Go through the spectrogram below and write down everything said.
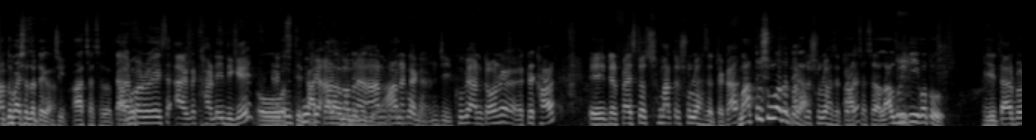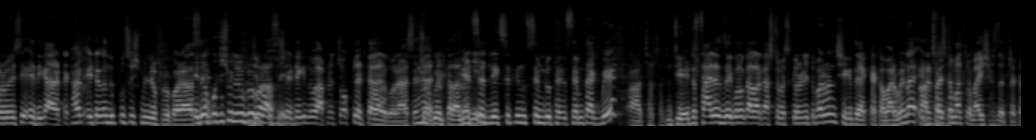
মাত্র 22000 টাকা? জি। আচ্ছা আচ্ছা তারপর তারপর রয়েছে আরেকটা খাটের দিকে জি খুবই আনকমন একটা খাট। এইটার প্রাইসটা হচ্ছে মাত্র ষোলো হাজার টাকা। মাত্র 16000 টাকা? মাত্র 16,000 টাকা। আচ্ছা আচ্ছা। লালপুরি কি কত? জি তারপর রয়েছে এদিকে আরেকটা খাট এটা কিন্তু পঁচিশ মিলির উপরে করা আছে এটা 25 মিলির উপরে জি, করা 25 আছে এটা কিন্তু আপনার চকলেট কালার করা আছে হ্যাঁ। Chocolate colour নাকি? হেডসেট লেগসেট কিন্তু সেম টু সেম থাকবে আচ্ছা আচ্ছা আচ্ছা জি এটা সাইলেজ যে কোনো কালার কাস্টমাইজ করে নিতে পারবেন সেক্ষেত্রে এক টাকা পারবে না এটার আচ্ছা, প্রাইসটা মাত্র বাইশ হাজার টাকা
